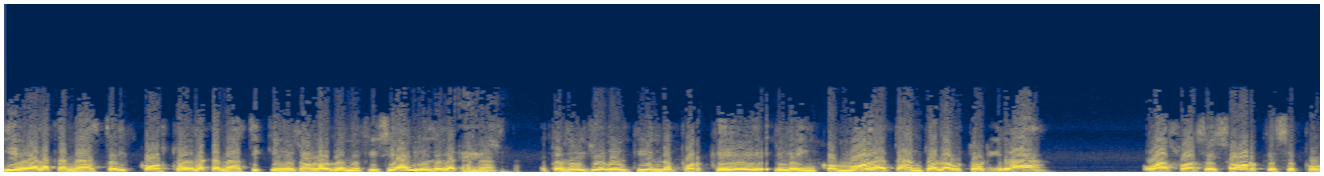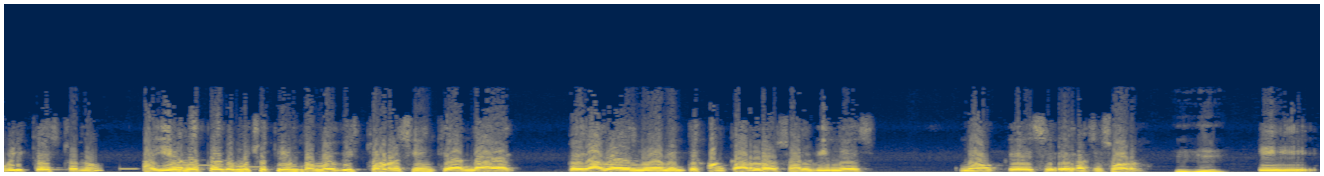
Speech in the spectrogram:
lleva la canasta, el costo de la canasta y quiénes son los beneficiarios de la canasta. Entonces yo no entiendo por qué le incomoda tanto a la autoridad o a su asesor que se publique esto, ¿no? Ayer, después de mucho tiempo, hemos visto recién que anda pegado a él nuevamente Juan Carlos Albines, ¿no? Que es el asesor. y,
